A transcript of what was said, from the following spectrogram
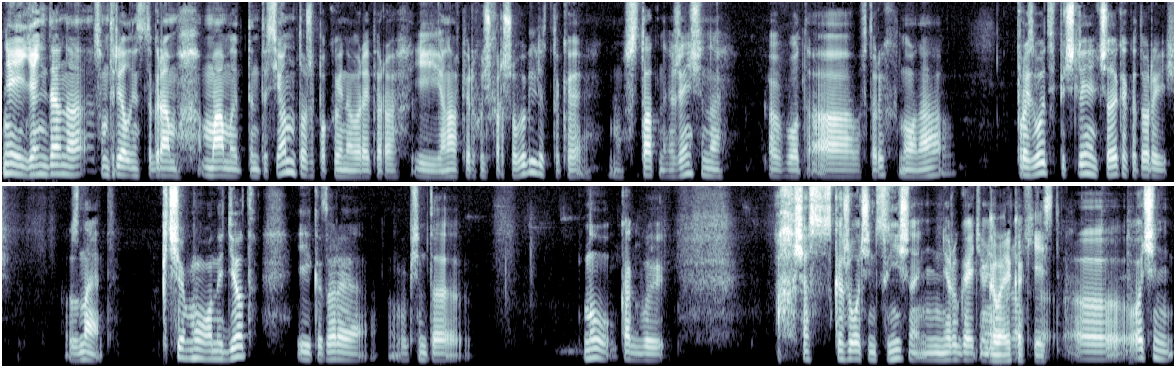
Не, я недавно смотрел инстаграм мамы Тентасион, тоже покойного рэпера, и она, во-первых, очень хорошо выглядит, такая ну, статная женщина, вот, а во-вторых, ну, она производит впечатление человека, который знает, к чему он идет, и которая, в общем-то, ну, как бы, сейчас скажу очень цинично, не ругайте меня, Говори, как пожалуйста. Э, Очень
